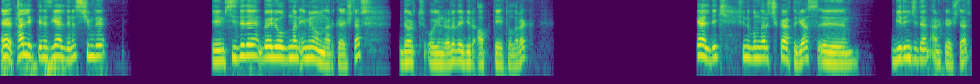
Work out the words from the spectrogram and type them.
Evet hallettiniz geldiniz. Şimdi e, sizde de böyle olduğundan emin olun arkadaşlar. 4 oyunları ve bir update olarak. Geldik. Şimdi bunları çıkartacağız. Ee, birinciden arkadaşlar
